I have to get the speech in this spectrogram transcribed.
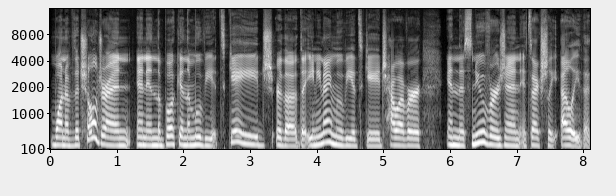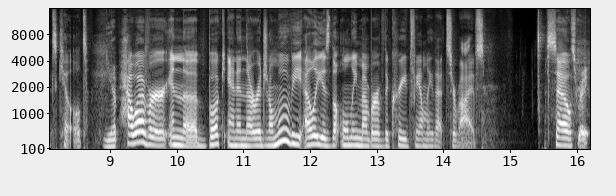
one of the children and in the book and the movie it's Gage or the the 89 movie it's Gage however in this new version it's actually Ellie that's killed Yep. however in the book and in the original movie Ellie is the only member of the Creed family that survives so That's right.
